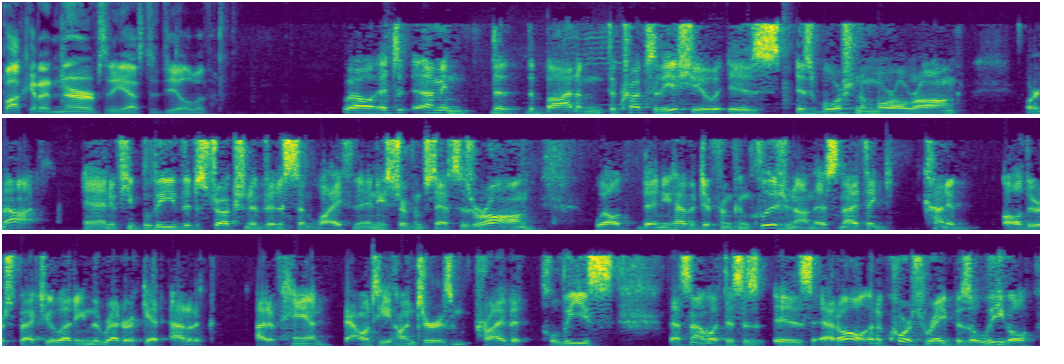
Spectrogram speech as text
bucket of nerves that he has to deal with. Well, it's, I mean, the, the bottom, the crux of the issue is, is abortion a moral wrong or not? And if you believe the destruction of innocent life in any circumstance is wrong, well, then you have a different conclusion on this. And I think, kind of all due respect, you're letting the rhetoric get out of the, out of hand. Bounty hunters and private police. That's not what this is, is at all. And of course, rape is illegal,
